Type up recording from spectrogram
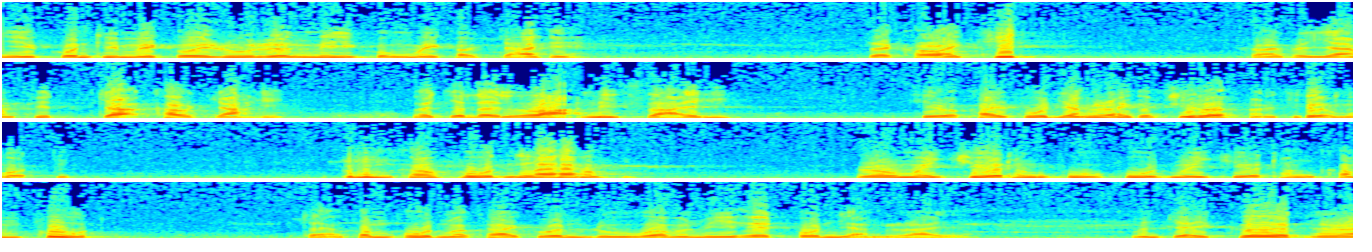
นี่คนที่ไม่เคยรู้เรื่องนี้คงไม่เข้าใจ แต่ขอให้คิด ขอให้พยายามคิดจะเข้าใจแล้วจะได้ละนิสัย เชื่อใครพูดอย่างไรก็เชื่อ เชื่อหมด เขาพูดแล้ว เราไม่เชื่อทั้งผู้พูด ไม่เชื่อทั้งคำพูด แต่คำพูดมาค่ายควรดูว่ามันมีเหตุผลอย่างไร มันจะให้เกิดอะไร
